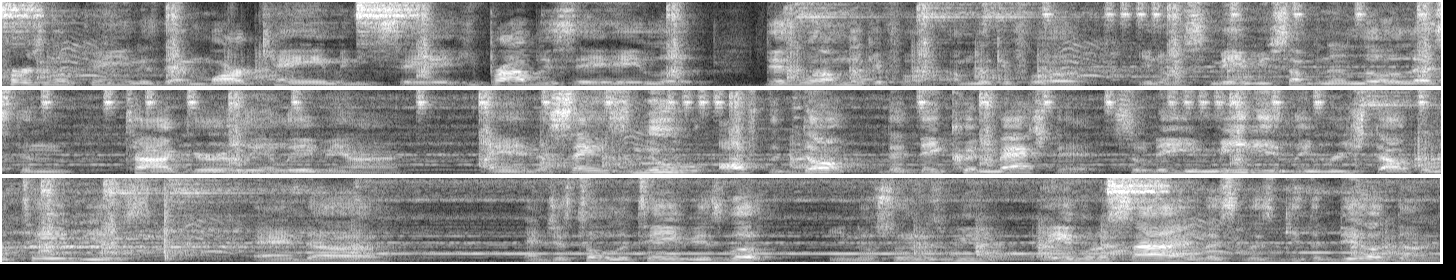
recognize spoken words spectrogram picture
personal opinion is that Mark came and he said he probably said, hey, look. This is what I'm looking for. I'm looking for, you know, maybe something a little less than Todd Gurley and Le'Veon. And the Saints knew off the dump that they couldn't match that. So they immediately reached out to Latavius and uh, and just told Latavius, look, you know, as soon as we able to sign, let's let's get the deal done.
